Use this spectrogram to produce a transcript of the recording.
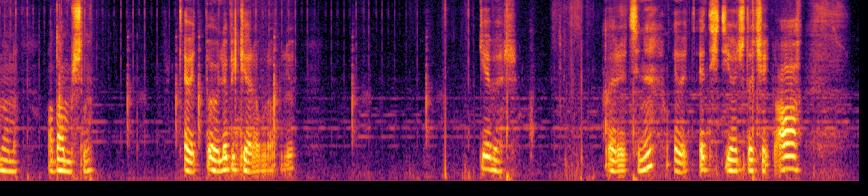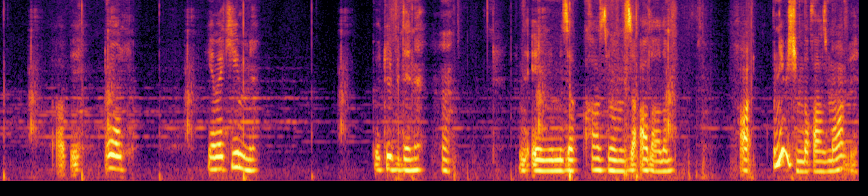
Ananı. Adammış lan. Evet böyle bir kere vurabiliyor. Geber. Ver etini. Evet et ihtiyacı da çek. Ah. Abi ol. Yemek yiyeyim mi? Götür bir dene. Heh. Şimdi elimize kazmamızı alalım. Ha, bu ne biçim bir kazma abi?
